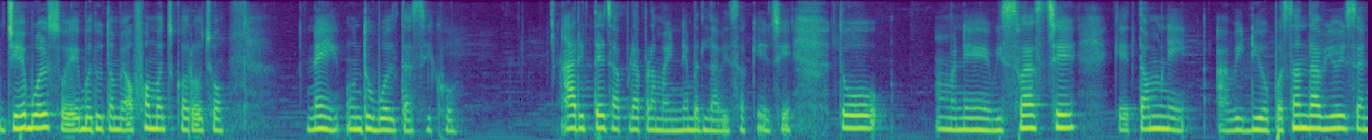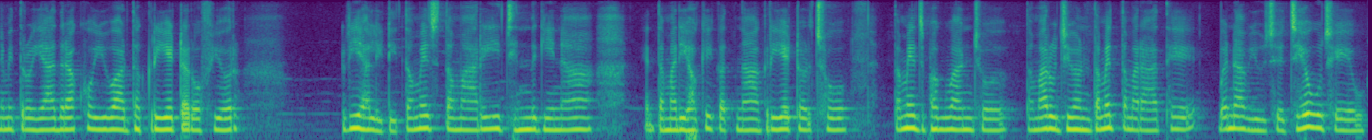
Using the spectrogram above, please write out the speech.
જે બોલશો એ બધું તમે અફમ જ કરો છો. નહીં, ઊંધું બોલતા શીખો. આ રીતે જ આપણે આપણા માઇન્ડને બદલાવી શકીએ છીએ. તો મને વિશ્વાસ છે કે તમને આ વીડિયો પસંદ આવ્યો હશે અને મિત્રો યાદ રાખો you are the creator of your reality તમે જ તમારી જિંદગીના, તમારી હકીકતના ક્રિએટર છો. તમે જ ભગવાન છો, તમારું જીવન તમે જ તમારા હાથે બનાવ્યું છે, જેવું છે એવું.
